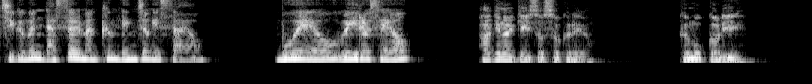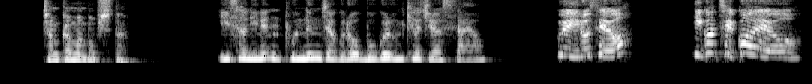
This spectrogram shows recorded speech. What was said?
지금은 낯설 만큼 냉정했어요. 뭐예요? 왜 이러세요? 확인할 게 있어서 그래요. 그 목걸이 잠깐만 봅시다. 이선희는 본능적으로 목을 움켜쥐었어요. 왜 이러세요? 이건 제 거예요.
